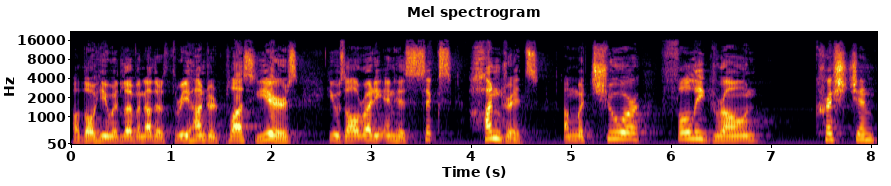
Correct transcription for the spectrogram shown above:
Although he would live another 300 plus years, he was already in his 600s, a mature, fully grown Christian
